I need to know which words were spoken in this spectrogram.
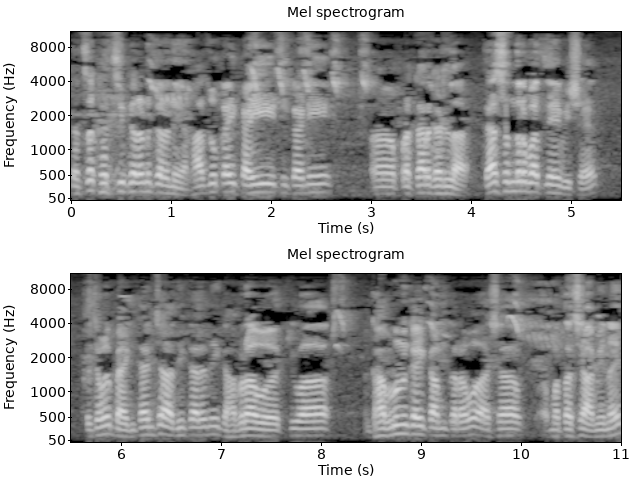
त्याचं खच्चीकरण करणे हा जो काही काही ठिकाणी प्रकार घडला त्या संदर्भातले हे विषय आहेत. त्याच्यामुळे बँकांच्या अधिकाऱ्यांनी घाबरावं किंवा घाबरून काही काम करावं अशा मताचे आम्ही नाही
